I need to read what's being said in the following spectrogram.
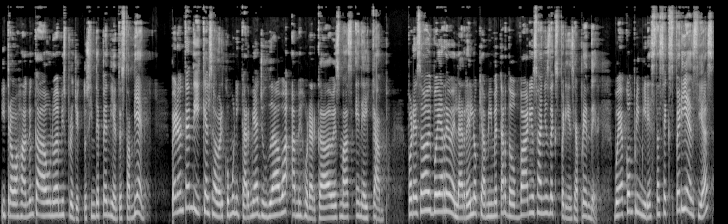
y trabajando en cada uno de mis proyectos independientes también. Pero entendí que el saber comunicar me ayudaba a mejorar cada vez más en el campo. Por eso hoy voy a revelarle lo que a mí me tardó varios años de experiencia aprender. Voy a comprimir estas experiencias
